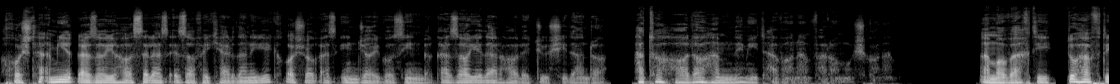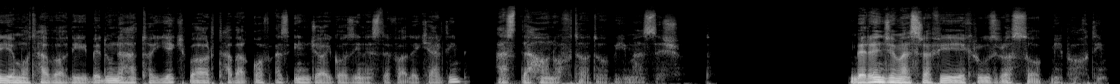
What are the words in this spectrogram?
خوشتعمی غذای حاصل از اضافه کردن یک قاشق از این جایگزین به غذای در حال جوشیدن را حتی حالا هم نمی‌توانم فراموش کنم. اما وقتی دو هفته متوالی بدون حتی یک بار توقف از این جایگزین استفاده کردیم از دهان افتاد و بیمزه شد. برنج مصرفی یک روز را صبح میپختیم.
